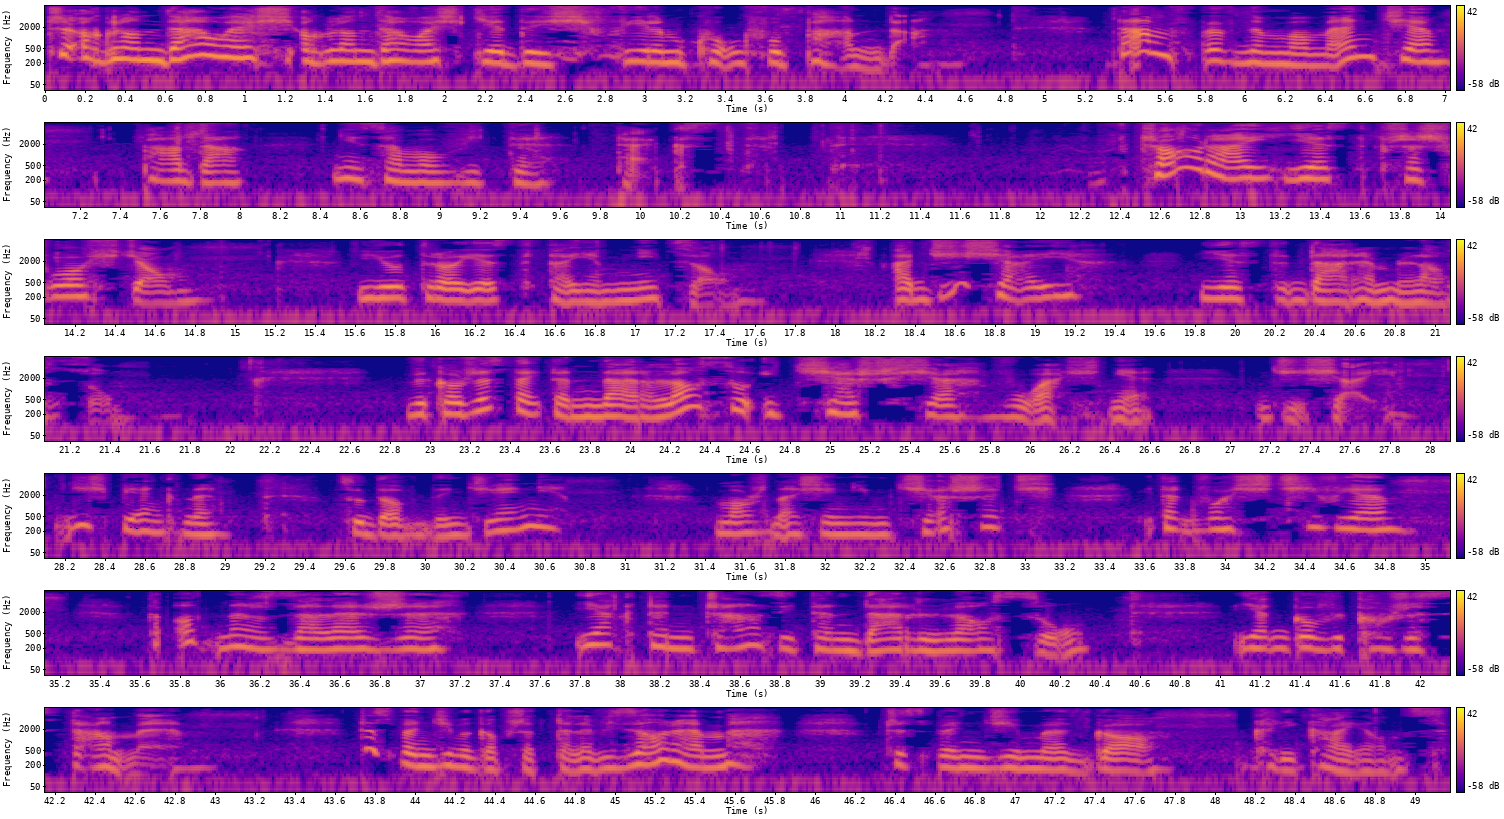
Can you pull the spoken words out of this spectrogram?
Czy oglądałeś, oglądałaś kiedyś film Kung Fu Panda? Tam w pewnym momencie pada niesamowity tekst. Wczoraj jest przeszłością, jutro jest tajemnicą, a dzisiaj jest darem losu. Wykorzystaj ten dar losu i ciesz się właśnie dzisiaj. Dziś piękny, cudowny dzień. Można się nim cieszyć i tak właściwie to od nas zależy, jak ten czas i ten dar losu, jak go wykorzystamy. Czy spędzimy go przed telewizorem, czy spędzimy go klikając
